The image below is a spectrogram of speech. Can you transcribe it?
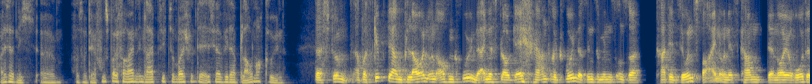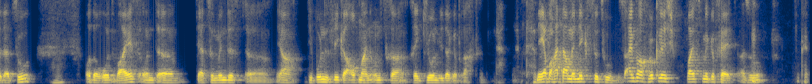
weiß ja nicht, äh, also der Fußballverein in Leipzig zum Beispiel, der ist ja weder blau noch grün. Das stimmt, aber es gibt ja einen blauen und auch einen grünen. Der eine ist blau-gelb, der andere grün. Das sind zumindest unsere Traditionsvereine und jetzt kam der neue rote dazu mhm. oder rot-weiß und äh, der zumindest äh, ja die Bundesliga auch mal in unsere Region wiedergebracht hat. Ja, nee, aber hat damit nichts zu tun. Es ist einfach wirklich, weil es mir gefällt. Also mhm. Okay.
